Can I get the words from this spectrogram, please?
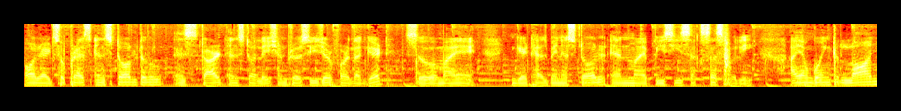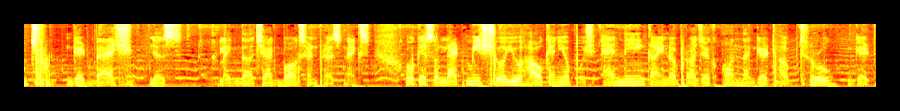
Alright so press install to start installation procedure for the git so my git has been installed in my pc successfully I am going to launch git bash just click the checkbox and press next. Okay so let me show you how can you push any kind of project on the github through git.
